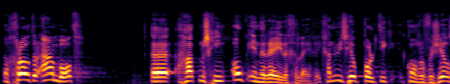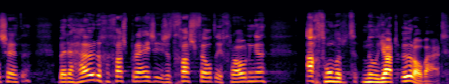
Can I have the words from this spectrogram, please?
een groter aanbod uh, had misschien ook in de reden gelegen. Ik ga nu iets heel politiek controversieel zetten. Bij de huidige gasprijzen is het gasveld in Groningen 800 miljard euro waard.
